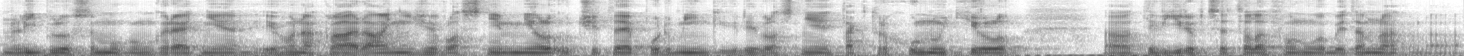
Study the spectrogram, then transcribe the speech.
nelíbilo se mu konkrétně jeho nakládání, že vlastně měl určité podmínky, kdy vlastně tak trochu nutil ty výrobce telefonů, aby tam na, na,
